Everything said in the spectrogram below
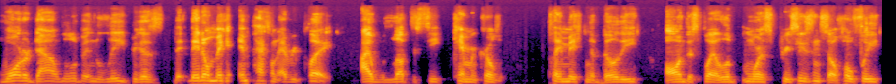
watered down a little bit in the league because they, they don't make an impact on every play. I would love to see Kamren Curl's playmaking ability on display a little more this preseason. So hopefully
